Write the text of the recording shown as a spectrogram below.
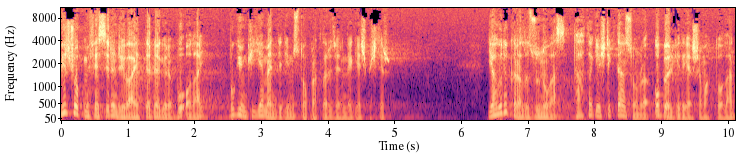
Birçok müfessirin rivayetlerine göre bu olay bugünkü Yemen dediğimiz topraklar üzerinde geçmiştir. Yahudi kralı Zunuvas tahta geçtikten sonra o bölgede yaşamakta olan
